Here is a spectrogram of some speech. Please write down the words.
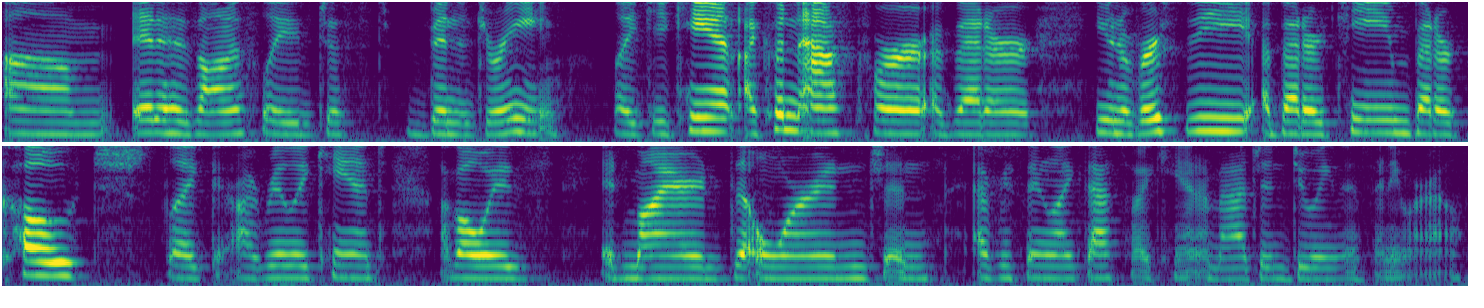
Um, it has honestly just been a dream. Like you can't, I couldn't ask for a better university, a better team, better coach. Like I really can't. I've always admired the orange and everything like that, so I can't imagine doing this anywhere else.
